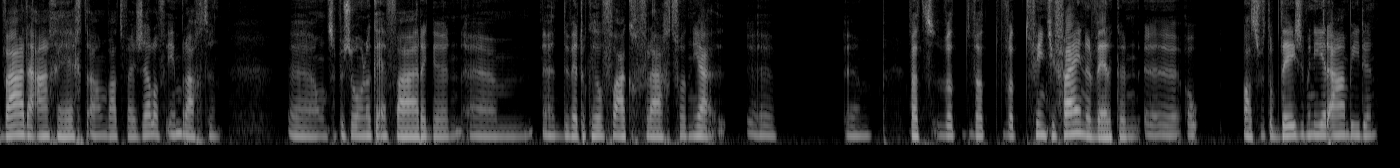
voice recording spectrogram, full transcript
waarde aangehecht aan wat wij zelf inbrachten. Eh, onze persoonlijke ervaringen. Ehm, eh, er werd ook heel vaak gevraagd van ja, eh, ehm, wat, wat, wat, wat vind je fijner werken als we het op deze manier aanbieden?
